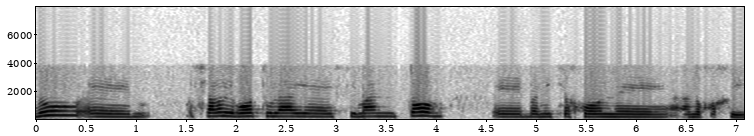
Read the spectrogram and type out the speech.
זו אה, אפשר לראות אולי אה, סימן טוב בניצחון הנוכחי.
